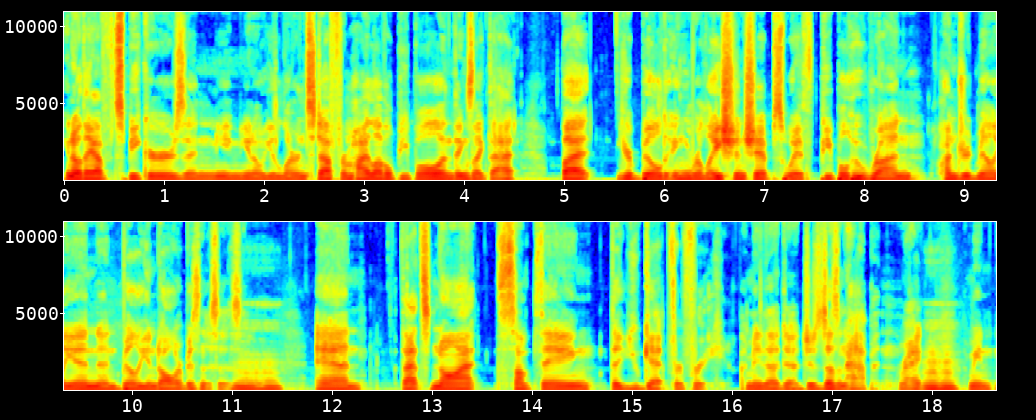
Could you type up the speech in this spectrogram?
You know, they have speakers and you, you know, you learn stuff from high level people and things like that. But you're building relationships with people who run 100 million and billion dollar businesses. Mm-hmm. And that's not something that you get for free. I mean, that, that just doesn't happen, right? Mm-hmm. I mean,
